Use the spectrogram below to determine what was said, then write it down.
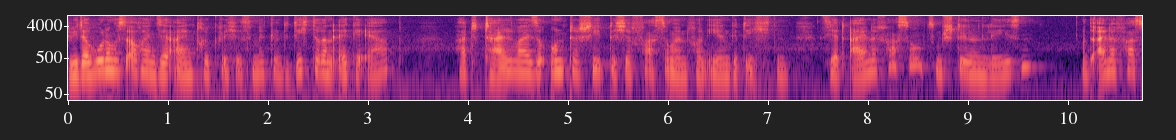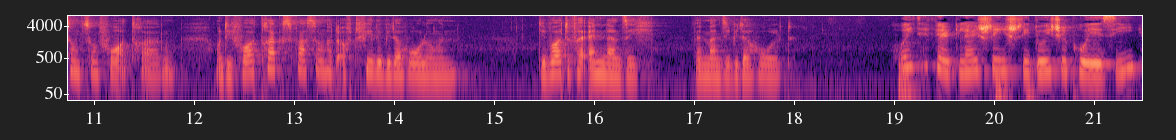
Die Wiederholung ist auch ein sehr eindrückliches Mittel. Die Dichterin Elke Erb hat teilweise unterschiedliche Fassungen von ihren Gedichten. Sie hat eine Fassung zum stillen Lesen und eine Fassung zum Vortragen, und die Vortragsfassung hat oft viele Wiederholungen. Die Worte verändern sich, wenn man sie wiederholt. Heute vergleiche ich die deutsche Poesie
